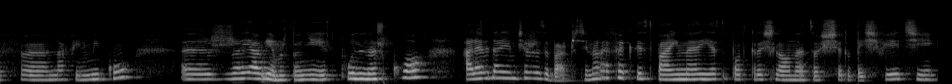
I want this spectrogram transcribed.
w, na filmiku, e, że ja wiem, że to nie jest płynne szkło, ale wydaje mi się, że zobaczcie, no efekt jest fajny, jest podkreślone, coś się tutaj świeci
